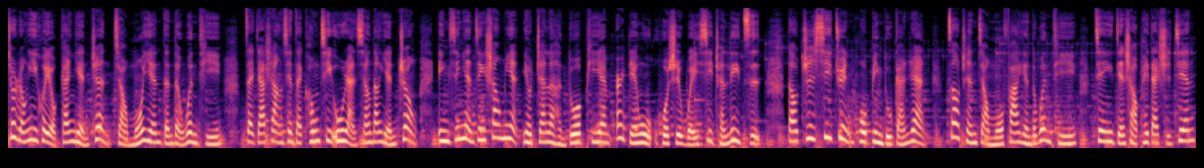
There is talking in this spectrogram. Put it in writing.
就容易会有干眼症、角膜炎等等问题。再加上现在空气污染相当严重，隐形眼镜上面又沾了很多 PM 二点五或是微细尘粒子，导致细菌或病毒感染，造成角膜发炎的问题，建议减少佩戴时间，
